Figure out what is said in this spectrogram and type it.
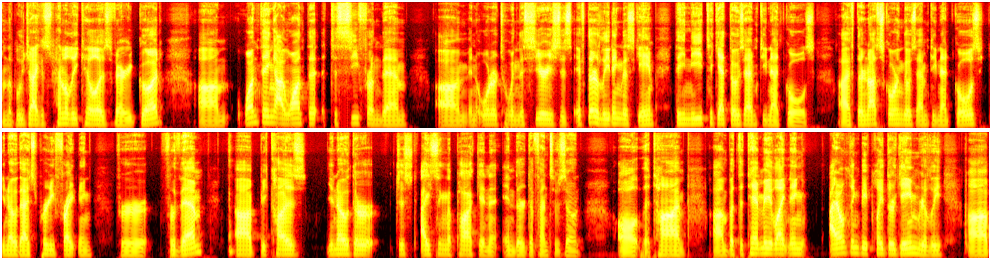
And the Blue Jackets penalty kill is very good. Um, one thing I want the, to see from them um, in order to win the series is if they're leading this game, they need to get those empty net goals. Uh, if they're not scoring those empty net goals, you know that's pretty frightening for for them uh, because you know they're just icing the puck in in their defensive zone all the time. Um, but the Tampa Bay Lightning, I don't think they played their game really. Uh,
